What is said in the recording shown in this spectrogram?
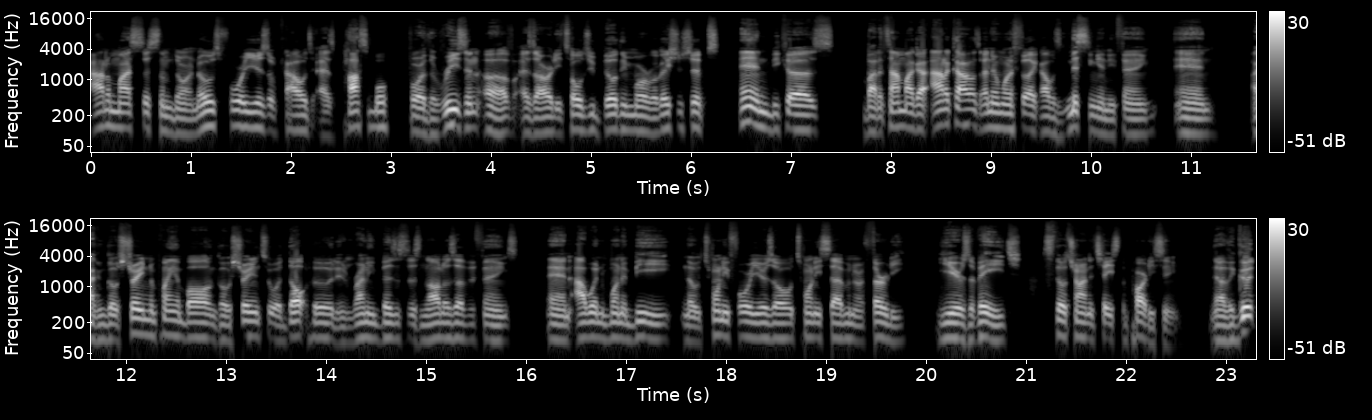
out of my system during those four years of college as possible for the reason of, as I already told you, building more relationships. And because by the time I got out of college, I didn't want to feel like I was missing anything. And I can go straight into playing ball and go straight into adulthood and running businesses and all those other things. And I wouldn't want to be, you know, 24 years old, 27 or 30 years of age, still trying to chase the party scene. Now, the good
